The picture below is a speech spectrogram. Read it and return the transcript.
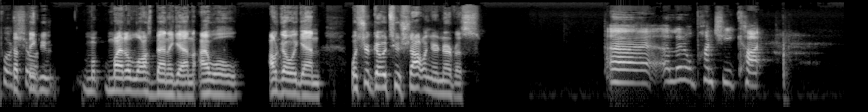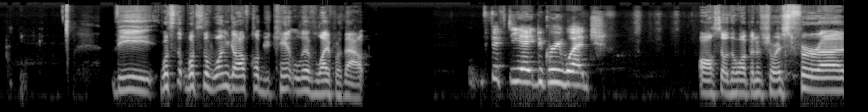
For I sure. think we m- might have lost Ben again. I will. I'll go again. What's your go-to shot when you're nervous? Uh, a little punchy cut. The what's the what's the one golf club you can't live life without? 58 degree wedge Also, the weapon of choice for uh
